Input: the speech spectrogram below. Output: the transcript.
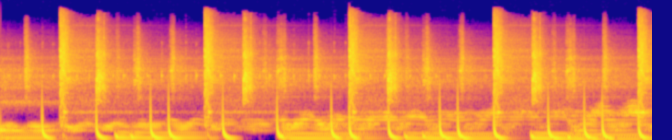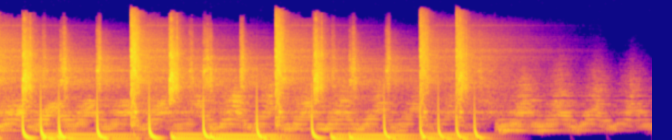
Wow, wow.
